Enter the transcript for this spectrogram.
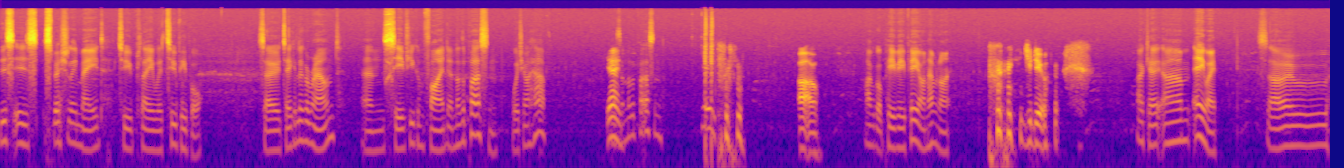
This is specially made to play with two people. So take a look around and see if you can find another person, which I have. Yeah. There's another person. Yay! Uh oh. I've got PvP on, haven't I? you do. Okay, um, anyway. So,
